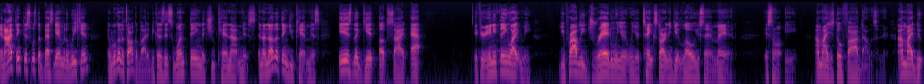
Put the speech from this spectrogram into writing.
And I think this was the best game of the weekend. And we're going to talk about it because it's one thing that you cannot miss. And another thing you can't miss is the Get Upside app. If you're anything like me, you probably dread when your when your tank's starting to get low. You're saying, "Man, it's on E. I might just throw five dollars in there. I might do."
